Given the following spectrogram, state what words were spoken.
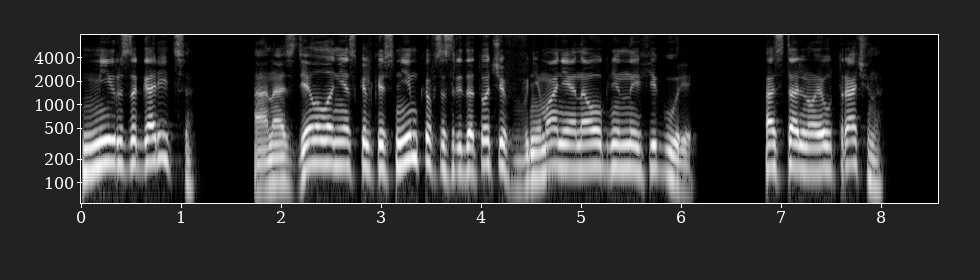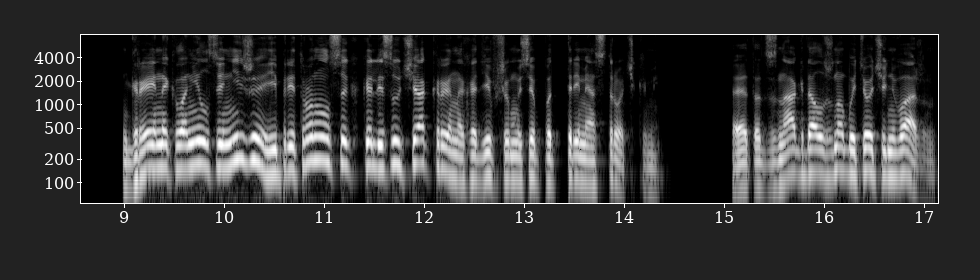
«Мир загорится». Она сделала несколько снимков, сосредоточив внимание на огненной фигуре. Остальное утрачено. Грей наклонился ниже и притронулся к колесу чакры, находившемуся под тремя строчками. Этот знак должно быть очень важен.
